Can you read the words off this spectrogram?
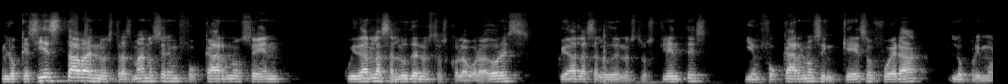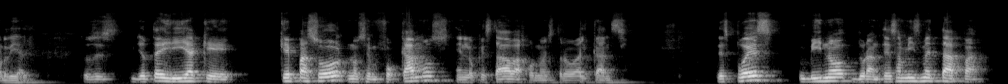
Lo que sí estaba en nuestras manos era enfocarnos en cuidar la salud de nuestros colaboradores, cuidar la salud de nuestros clientes y enfocarnos en que eso fuera lo primordial. Entonces, yo te diría que, ¿qué pasó? Nos enfocamos en lo que estaba bajo nuestro alcance. Después vino durante esa misma etapa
